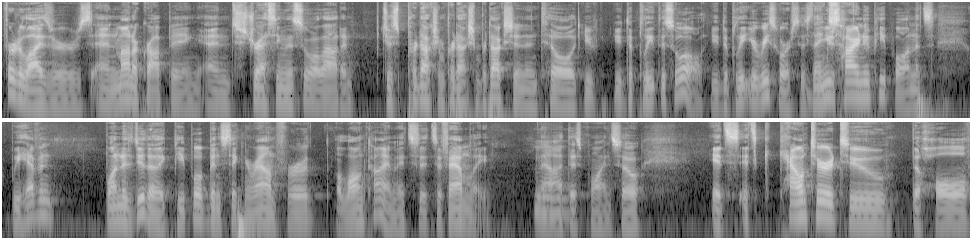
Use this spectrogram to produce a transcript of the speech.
fertilizers and monocropping and stressing the soil out and just production, production, production until you you deplete the soil, you deplete your resources. Then you just hire new people, and it's we haven't wanted to do that. Like people have been sticking around for a long time. It's it's a family now mm. at this point. So it's it's counter to the whole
